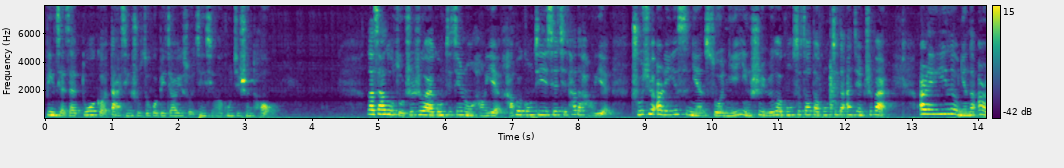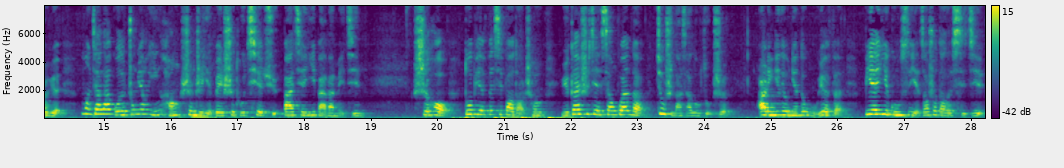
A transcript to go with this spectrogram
并且在多个大型数字货币交易所进行了攻击渗透。拉萨路组织热爱攻击金融行业，还会攻击一些其他的行业。除去2014年索尼影视娱乐公司遭到攻击的案件之外，2016年的二月，孟加拉国的中央银行甚至也被试图窃取8100万美金。事后，多篇分析报道称，与该事件相关的就是拉萨路组织。2016年的五月份。BAE 公司也遭受到了袭击，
